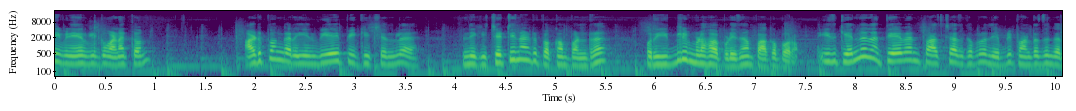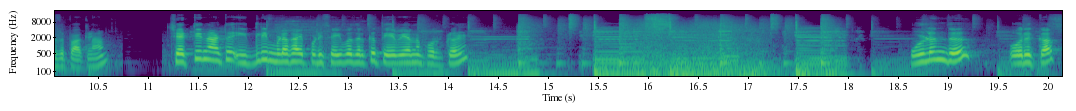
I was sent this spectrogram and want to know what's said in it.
நேர்களுக்கு வணக்கம். அடுப்பங்கரையின் விஐபி கிச்சனில் இன்னைக்கு செட்டிநாட்டு பக்கம் பண்ணுற ஒரு இட்லி மிளகா அப்படி தான் பார்க்க போகிறோம் இதுக்கு என்னென்ன தேவைன்னு பார்த்துட்டு அதுக்கப்புறம் அது எப்படி பண்ணுறதுங்கிறத பார்க்கலாம். செட்டிநாட்டு இட்லி மிளகாய் இப்படி செய்வதற்கு தேவையான பொருட்கள். உளுந்து ஒரு கப்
